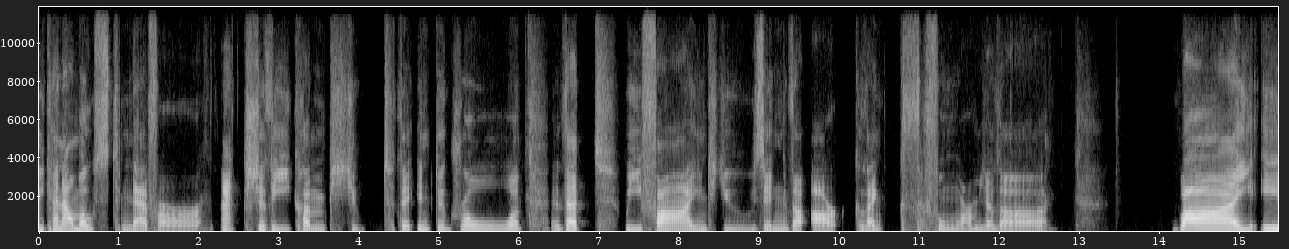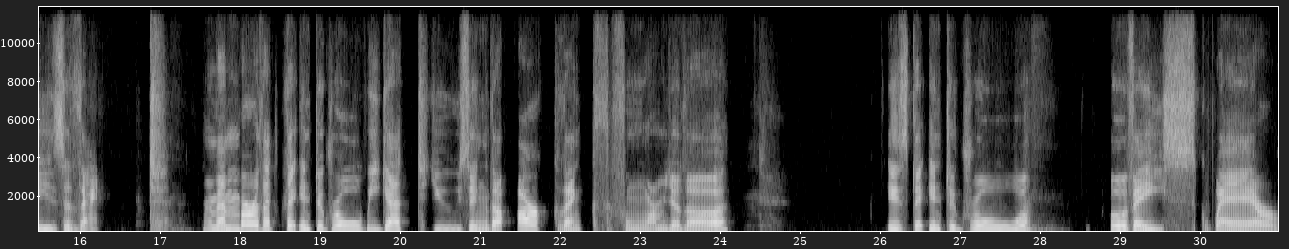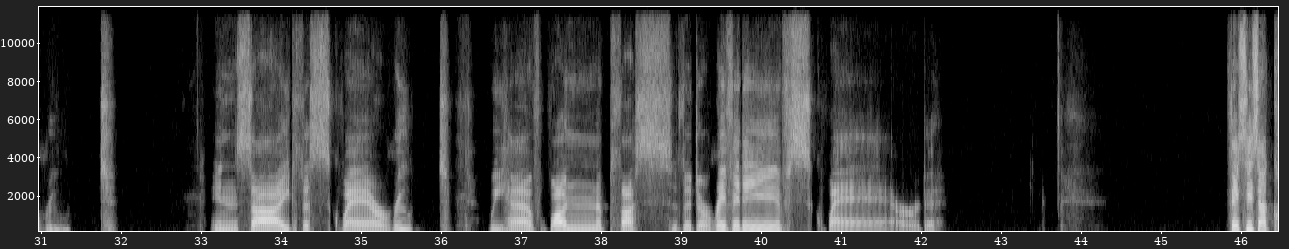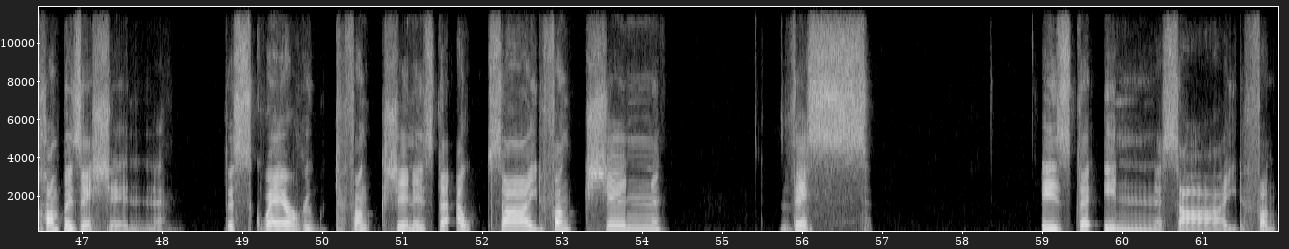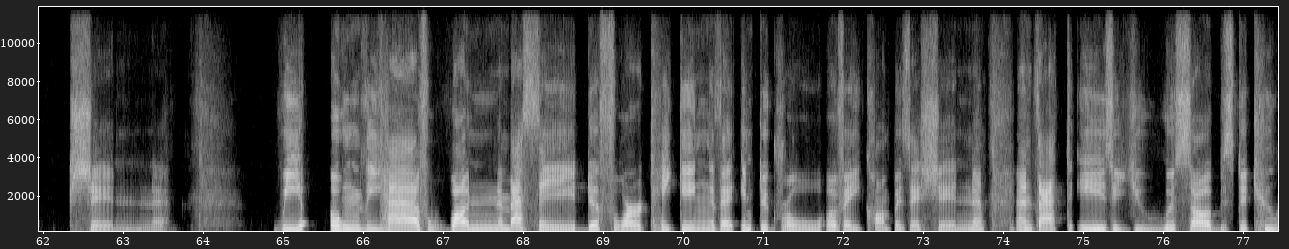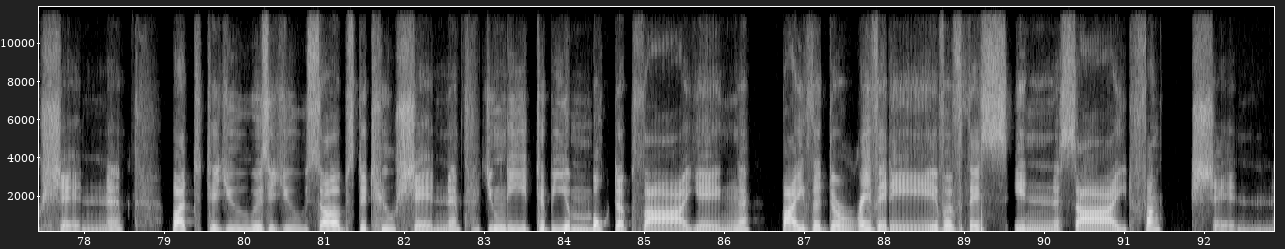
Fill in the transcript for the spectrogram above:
we can almost never actually compute the integral that we find using the arc length formula. Why is that? Remember that the integral we get using the arc length formula is the integral of a square root. Inside the square root, we have 1 plus the derivative squared. This is a composition. The square root function is the outside function. This is the inside function. We only have one method for taking the integral of a composition, and that is U substitution. But to use U substitution, you need to be multiplying by the derivative of this inside function.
